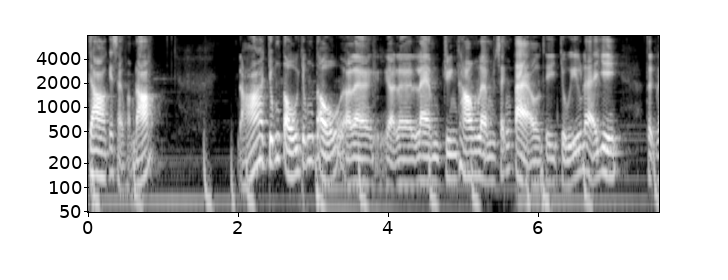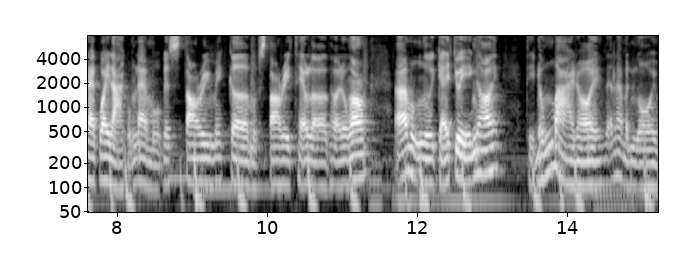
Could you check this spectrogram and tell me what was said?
cho cái sản phẩm đó. Đó chúng tụ chúng tụ gọi là gọi là làm truyền thông làm sáng tạo thì chủ yếu là cái gì? Thực ra quay lại cũng là một cái story maker một storyteller thôi đúng không? Đó, một người kể chuyện thôi thì đúng bài rồi. Nên là mình ngồi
